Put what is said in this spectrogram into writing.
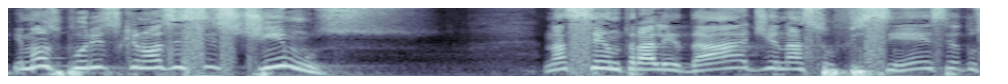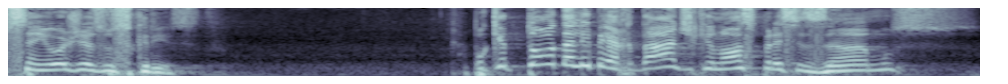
Irmãos, por isso que nós insistimos na centralidade e na suficiência do Senhor Jesus Cristo. Porque toda a liberdade que nós precisamos,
